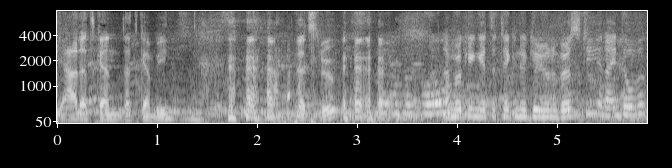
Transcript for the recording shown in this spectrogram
Yeah, that can that can be. That's true. I'm working at the Technical University in Eindhoven.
